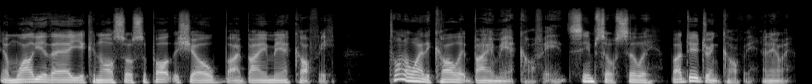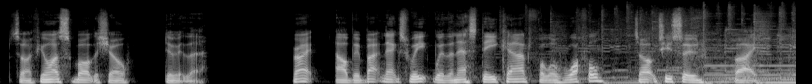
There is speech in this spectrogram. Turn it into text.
And while you're there, you can also support the show by buying me a coffee. Don't know why they call it buying me a coffee. It seems so silly, but I do drink coffee anyway. So if you want to support the show, do it there. Right, I'll be back next week with an SD card full of waffle. Talk to you soon. Bye.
